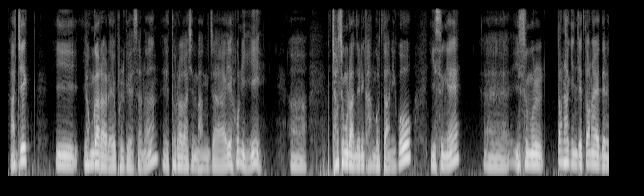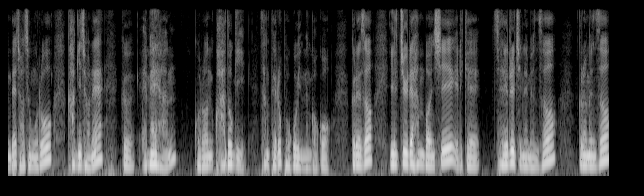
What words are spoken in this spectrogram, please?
아직 이 영가라 그래요 불교에서는. 이 돌아가신 망자의 혼이 어, 저승으로 완전히 간 것도 아니고 이승에 에, 이승을 떠나기 이제 떠나야 되는데 저승으로 가기 전에 그 애매한 그런 과도기 상태로 보고 있는 거고. 그래서 일주일에 한 번씩 이렇게 제를 지내면서 그러면서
